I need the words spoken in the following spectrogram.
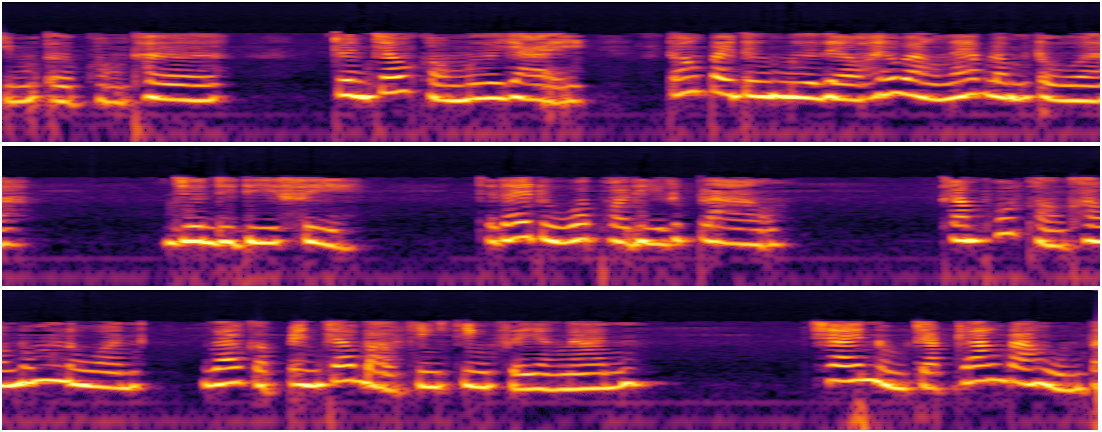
อิ่มเอิบของเธอ จนเจ้าของมือใหญ่ ต้องไปดึงมือเดียวให้วางแนบลำตัว ยืนดีๆสิ จะได้ดูว่าพอดีหรือเปล่าคำพูดของเขานุ่มนวล ราวกับเป็นเจ้าบ่าวจริง ๆ เสียอย่างนั้น ชายหนุ่มจับร่างบางหมุนไป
